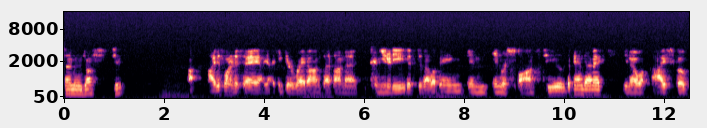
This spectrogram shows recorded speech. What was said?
Simon and Josh too? I just wanted to say, I, I think you're right on, Seth, on the community that's developing in in response to the pandemic. You know, I spoke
